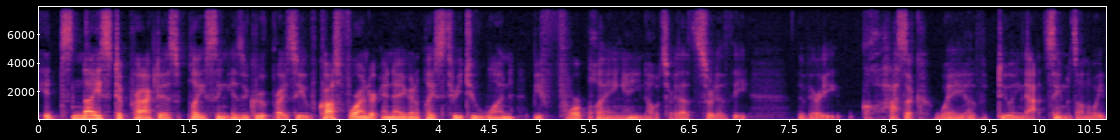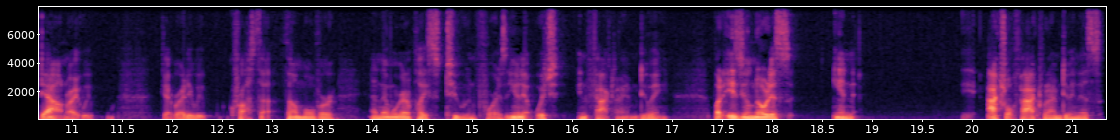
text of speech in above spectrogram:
it's nice to practice placing as a group, right? So you've crossed four under, and now you're going to place three, two, one before playing any notes, right? That's sort of the the very classic way of doing that. Same as on the way down, right? We get ready, we cross that thumb over, and then we're going to place two and four as a unit, which in fact I am doing. But as you'll notice in actual fact, when I'm doing this,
